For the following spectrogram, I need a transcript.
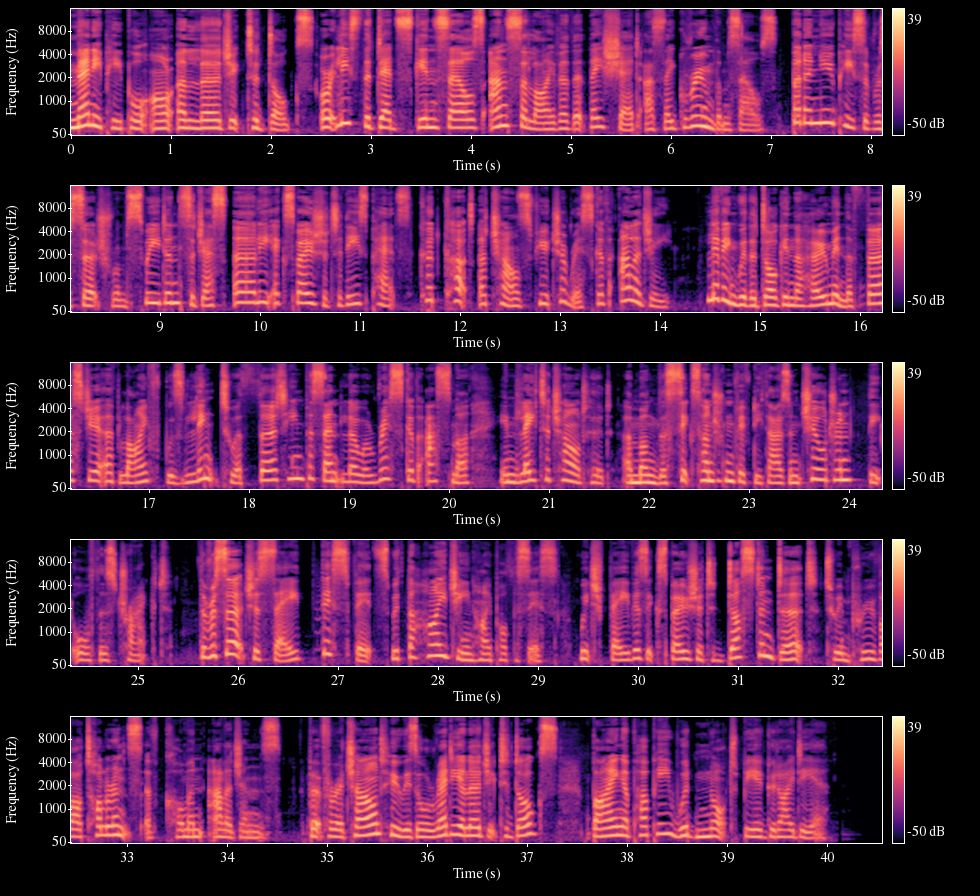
Many people are allergic to dogs, or at least the dead skin cells and saliva that they shed as they groom themselves. But a new piece of research from Sweden suggests early exposure to these pets could cut a child's future risk of allergy. Living with a dog in the home in the first year of life was linked to a 13% lower risk of asthma in later childhood among the 650,000 children the authors tracked. The researchers say this fits with the hygiene hypothesis, which favours exposure to dust and dirt to improve our tolerance of common allergens. But for a child who is already allergic to dogs, buying a puppy would not be a good idea.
